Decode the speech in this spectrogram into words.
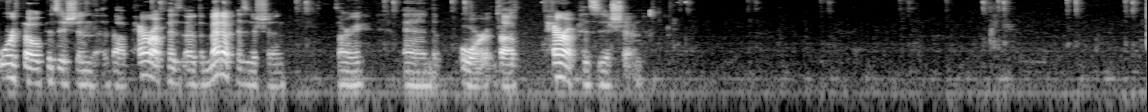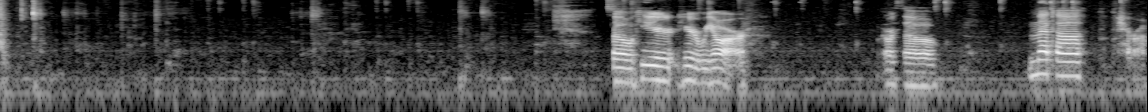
ortho position, the para, uh, the meta position, sorry, and or the para position. So here, here we are. Ortho, meta, para.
